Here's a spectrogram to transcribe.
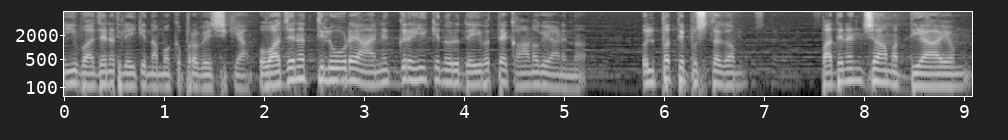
ഈ വചനത്തിലേക്ക് നമുക്ക് പ്രവേശിക്കാം. വചനത്തിലൂടെ അനുഗ്രഹിക്കുന്ന ഒരു ദൈവത്തെ കാണുകയാണിന്ന് ഉൽപ്പത്തി പുസ്തകം പതിനഞ്ചാം അധ്യായം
